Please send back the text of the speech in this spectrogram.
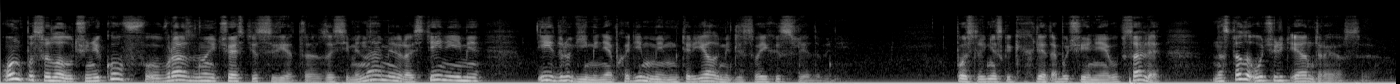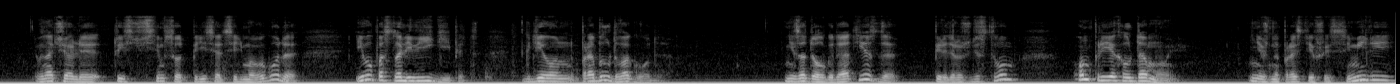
он посылал учеников в разные части света за семенами, растениями и другими необходимыми материалами для своих исследований. После нескольких лет обучения в Упсале настала очередь и Андреаса. В начале 1757 года его послали в Египет, где он пробыл два года. Незадолго до отъезда, перед Рождеством, он приехал домой. Нежно простившись с Эмилией,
